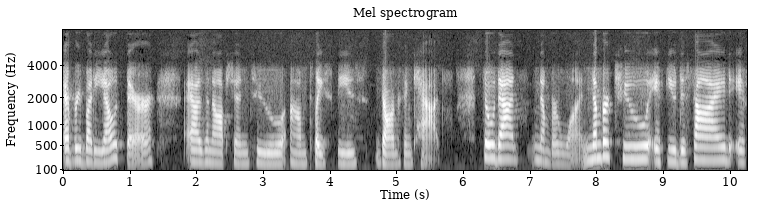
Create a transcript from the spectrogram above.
everybody out there, as an option to um, place these dogs and cats. So that's number one. Number two, if you decide if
